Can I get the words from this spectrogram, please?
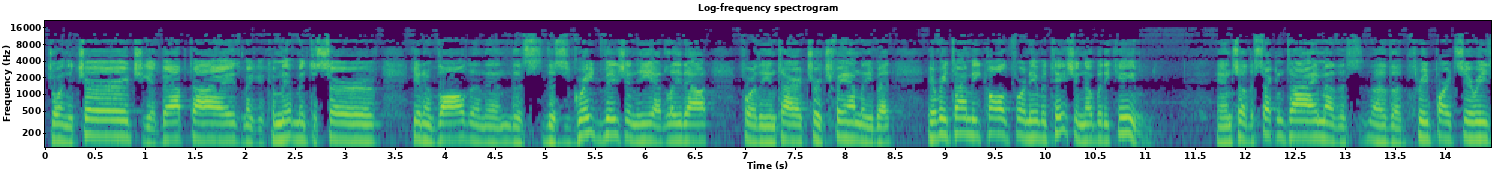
join the church, get baptized, make a commitment to serve, get involved in this, this great vision he had laid out for the entire church family. But every time he called for an invitation, nobody came. And so the second time of the, the three part series,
